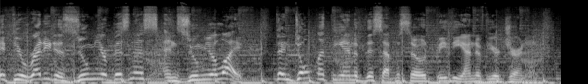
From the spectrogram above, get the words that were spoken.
If you're ready to zoom your business and zoom your life, then don't let the end of this episode be the end of your journey.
